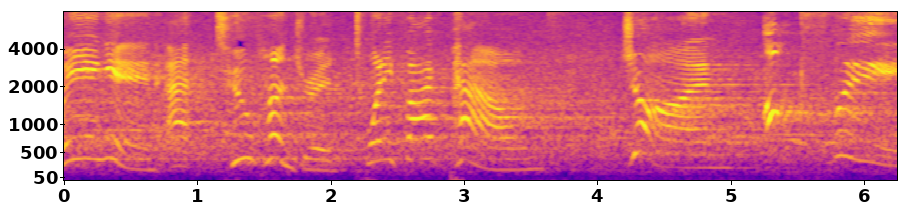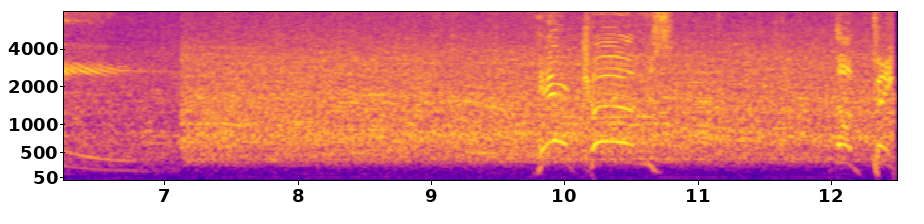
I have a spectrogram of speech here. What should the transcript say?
weighing in at 225 pounds, Jon Moxley. Here comes the big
